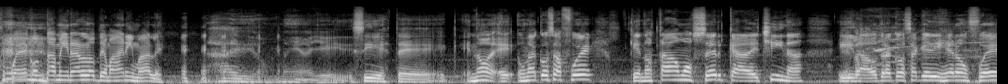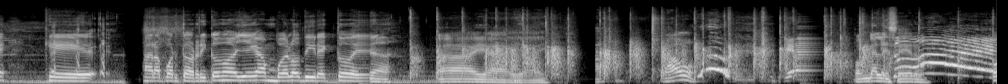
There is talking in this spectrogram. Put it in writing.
Se puede contaminar a los demás animales. Ay, Dios mío. Sí, este. No, eh, una cosa fue que no estábamos cerca de China y la otra cosa que dijeron fue que para Puerto Rico no llegan vuelos directos de nada. Ay, ay, ay. Bravo. Póngale cero.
